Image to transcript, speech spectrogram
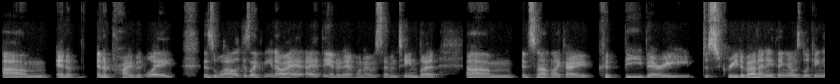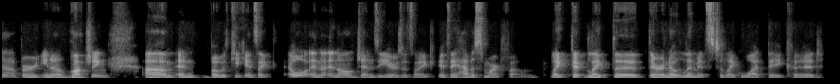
um in a in a private way as well because like you know I, I had the internet when i was 17 but um it's not like i could be very discreet about anything i was looking up or you know watching. Um and but with kike it's like well and, and all gen zers it's like if they have a smartphone like like the there are no limits to like what they could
